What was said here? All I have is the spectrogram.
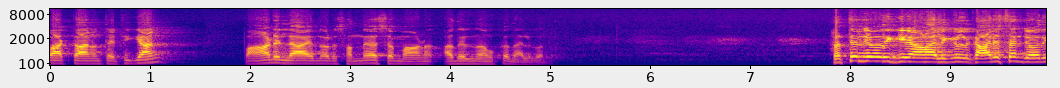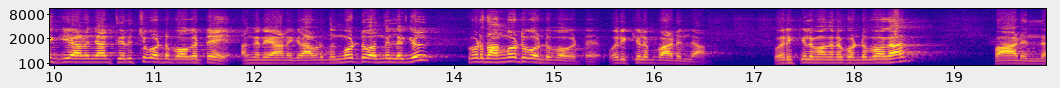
വാഗ്ദാനം തെറ്റിക്കാൻ പാടില്ല എന്നൊരു സന്ദേശമാണ് അതിൽ നമുക്ക് നൽകുന്നത്. ഭൃത്യൻ ചോദിക്കുകയാണ് അല്ലെങ്കിൽ കാര്യസ്ഥൻ ചോദിക്കുകയാണ് ഞാൻ തിരിച്ചു കൊണ്ടുപോകട്ടെ? അങ്ങനെയാണെങ്കിൽ അവിടുന്ന് ഇങ്ങോട്ട് വന്നില്ലെങ്കിൽ ഇവിടുന്ന് അങ്ങോട്ട് കൊണ്ടുപോകട്ടെ. ഒരിക്കലും പാടില്ല. ഒരിക്കലും അങ്ങനെ കൊണ്ടുപോകാൻ പാടില്ല.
